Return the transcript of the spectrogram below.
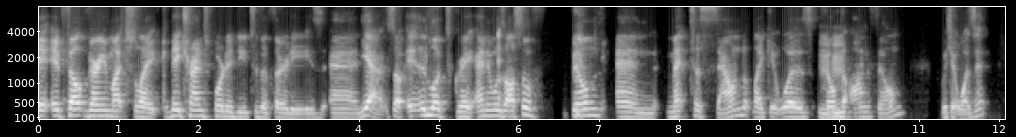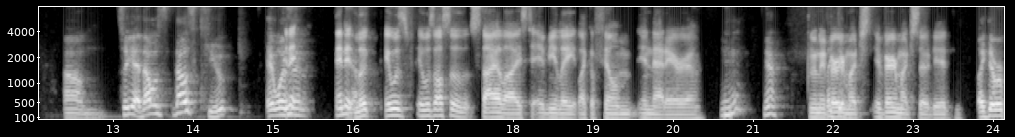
it, it felt very much like they transported you to the 30s and yeah, so it, it looked great and it was also filmed and meant to sound like it was filmed on film, which it wasn't. Um, so yeah, that was that was cute. It wasn't And it Yeah. looked it was it was also stylized to emulate like a film in that era. Mhm. Yeah. And it Like very the- much it very much so did. like there were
